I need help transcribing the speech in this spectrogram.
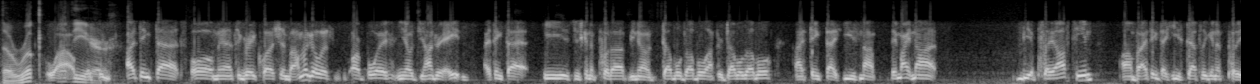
the Rook Wow. of the Year? I think that, oh man, that's a great question. But I'm going to go with our boy, you know, DeAndre Ayton. I think that he is just going to put up, you know, double double after double double. I think that he's not, they might not be a playoff team, um, but I think that he's definitely going to put a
